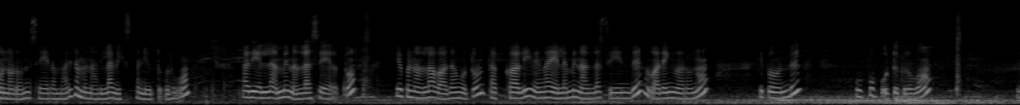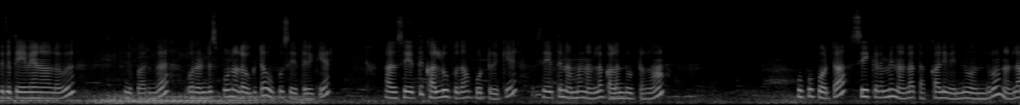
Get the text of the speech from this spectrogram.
ஒன்றோட ஒன்று செய்கிற மாதிரி நம்ம நல்லா மிக்ஸ் பண்ணி விட்டுக்குருவோம் அது எல்லாமே நல்லா சேரட்டும். இப்போ நல்லா வதங்கட்டும். தக்காளி வெங்காயம் எல்லாமே நல்லா சேர்ந்து வதங்கி வரணும். இப்போ வந்து உப்பு போட்டுக்கிறோம் இதுக்கு தேவையான அளவு இங்கே பாருங்கள் ஒரு ரெண்டு ஸ்பூன் அளவுக்கிட்ட உப்பு சேர்த்துருக்கேன். அதை சேர்த்து கல் உப்பு தான் போட்டிருக்கேன். சேர்த்து நம்ம நல்லா கலந்து விட்டுடலாம். உப்பு போட்டால் சீக்கிரமே நல்லா தக்காளி வெந்து வந்துடும் நல்லா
